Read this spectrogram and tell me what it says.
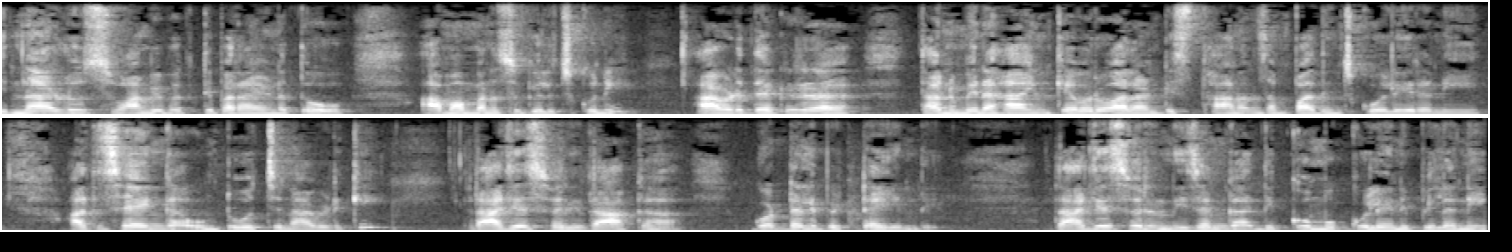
ఇన్నాళ్ళు స్వామి భక్తి పరాయణతో అమ్మ మనసు గెలుచుకుని ఆవిడ దగ్గర తను మినహా ఇంకెవరూ అలాంటి స్థానం సంపాదించుకోలేరని అతిశయంగా ఉంటూ వచ్చిన ఆవిడికి రాజేశ్వరి రాక గొడ్డలి పెట్టయింది. రాజేశ్వరి నిజంగా దిక్కు ముక్కు లేని పిల్లని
